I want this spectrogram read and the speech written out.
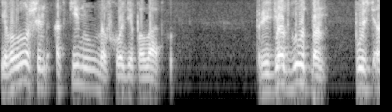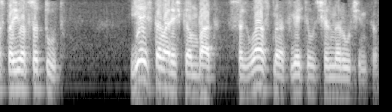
и Волошин откинул на входе палатку. «Придет Гутман, пусть остается тут». «Есть, товарищ комбат», — согласно ответил Чернорученко.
